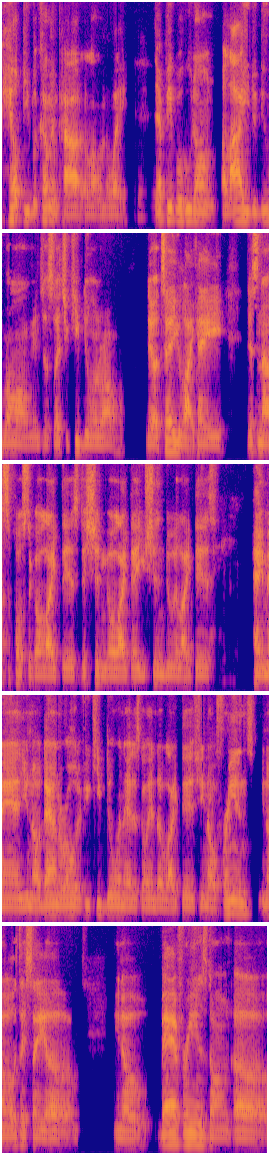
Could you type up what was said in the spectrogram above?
help you become empowered along the way. Mm-hmm. There are people who don't allow you to do wrong and just let you keep doing wrong. They'll tell you like, hey, this is not supposed to go like this. This shouldn't go like that. You shouldn't do it like this. Hey man, you know, down the road, if you keep doing that, it's gonna end up like this. You know, friends, you know what they say, uh, you know, bad friends don't uh,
